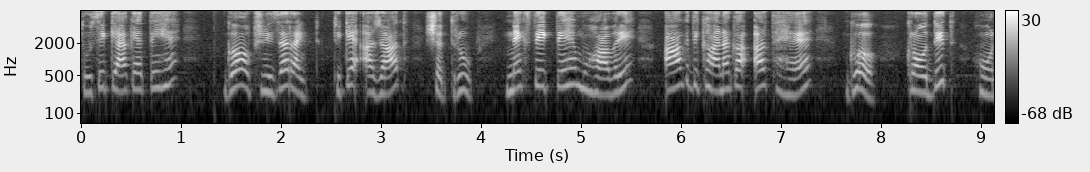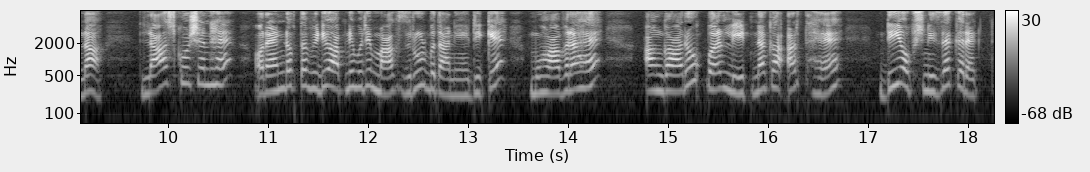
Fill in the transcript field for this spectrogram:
तो उसे क्या कहते हैं? ग ऑप्शन इज़ द राइट ठीक है? आज़ाद शत्रु। नेक्स्ट देखते हैं, मुहावरे आँख दिखाना का अर्थ है, घ, क्रोधित होना। लास्ट क्वेश्चन है और एंड ऑफ़ द वीडियो आपने मुझे मार्क्स ज़रूर बताने हैं, ठीक है? मुहावरा है, अंगारों पर लेटना का अर्थ है D option is the correct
